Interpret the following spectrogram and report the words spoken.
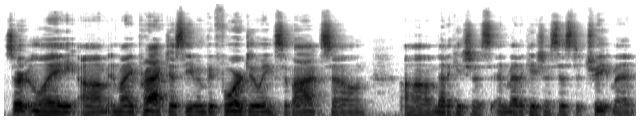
Certainly, um, in my practice, even before doing Suboxone um, medication and medication assisted treatment,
